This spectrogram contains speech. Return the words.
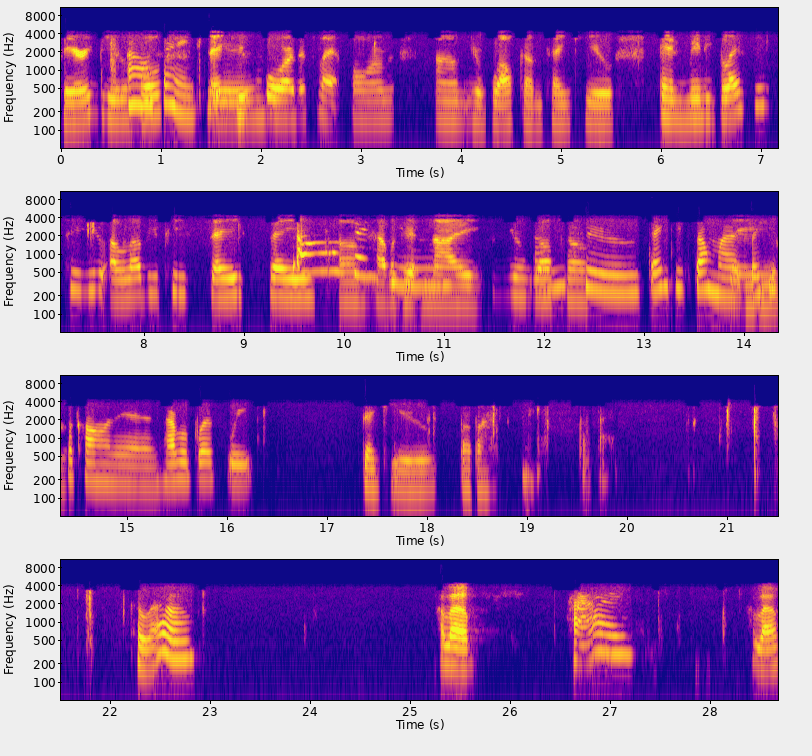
very beautiful. Oh, thank you. Thank you for the platform. Um, you're welcome. Thank you. And many blessings to you. I love you. Peace, safe, safe. Oh, um, thank have a good night. You're You welcome. too. Thank you so much. Thank you Thanks. for calling in. Have a blessed week. Thank you. Bye bye. Bye bye. Hello. Hello. Hi. Hello.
